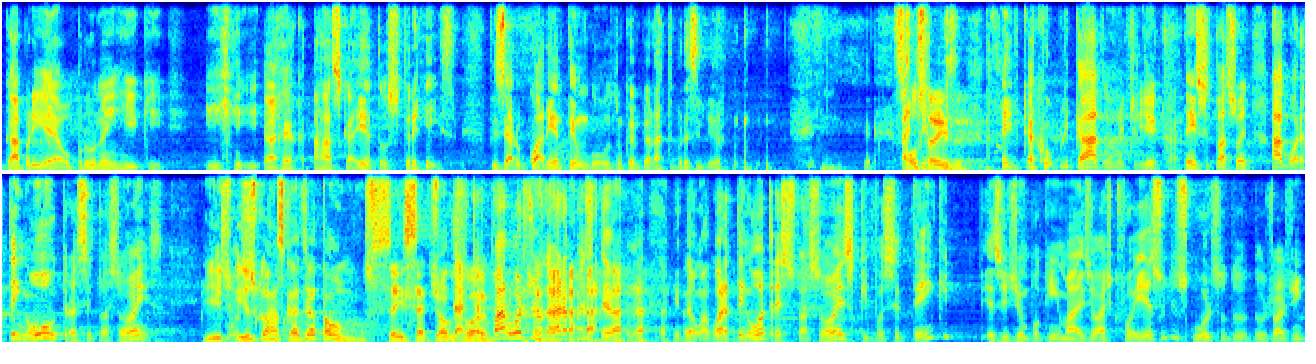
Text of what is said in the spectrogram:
Gabriel, Bruno Henrique e, e a Arrascaeta, os três, fizeram 41 gols no Campeonato Brasileiro. Só os três, né? Aí fica complicado, realmente. Tem, tem situações. Agora, tem outras situações. E isso, isso que o Rascaeta já está uns 6, 7 jogos Já- fora. já parou de jogar há faz tempo, né? Então, agora tem outras situações que você tem que exigir um pouquinho mais. Eu acho que foi esse o discurso do, do Jorginho,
